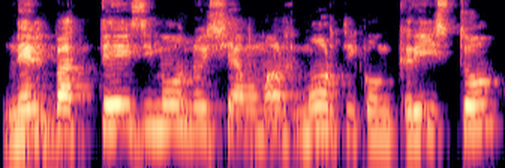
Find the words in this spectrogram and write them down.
nel battesimo noi siamo morti con Cristo,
